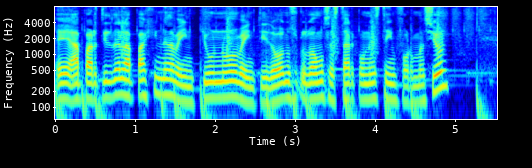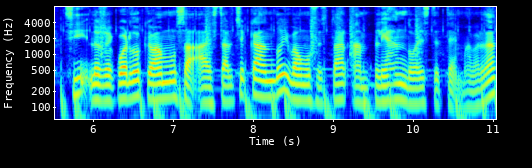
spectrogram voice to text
Eh, a partir de la página 21-22 nosotros vamos a estar con esta información. Sí, les recuerdo que vamos a, estar checando y vamos a estar ampliando este tema, ¿verdad?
